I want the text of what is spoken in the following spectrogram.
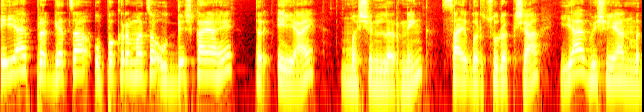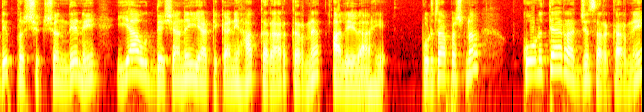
ए आय प्रज्ञाचा उपक्रमाचा उद्देश काय आहे? तर A I machine learning cyber सुरक्षा या विषयांमध्ये प्रशिक्षण देणे या उद्देशाने या ठिकाणी हा करार करण्यात आलेला आहे. पुढचा प्रश्न कोणत्या राज्य सरकारने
